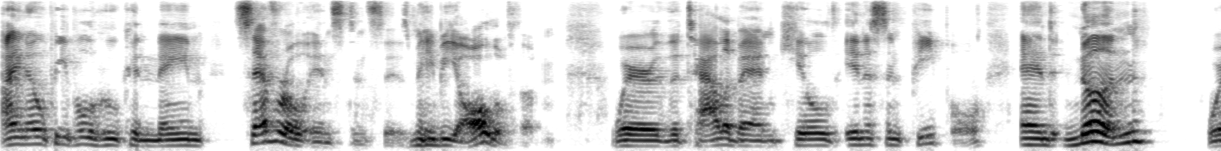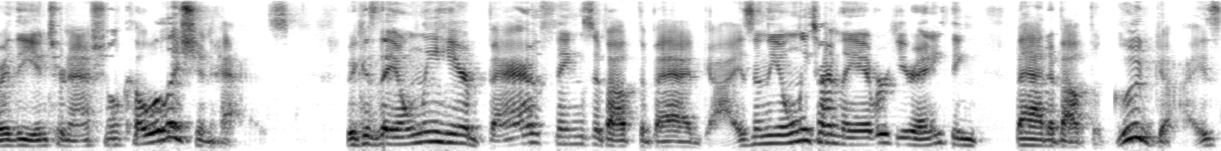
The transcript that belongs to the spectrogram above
I know people who can name several instances, maybe all of them, where the Taliban killed innocent people, and none where the international coalition has because they only hear bad things about the bad guys, and the only time they ever hear anything bad about the good guys,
